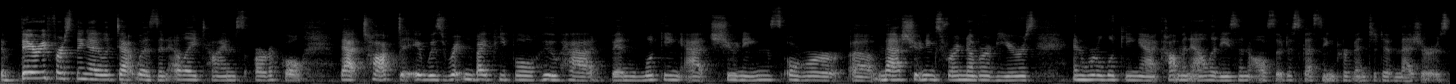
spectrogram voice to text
The very first thing I looked at was an LA Times article that talked, it was written by people who had been looking at shootings over uh, mass shootings for a number of years and were looking at commonalities and also discussing preventative measures.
